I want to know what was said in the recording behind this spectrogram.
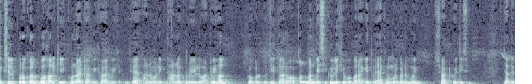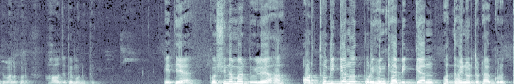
একচুৱেলি প্ৰকল্প হ'ল কি? কোনো এটা বিষয়ৰ বিষয়ে আনুমানিক ধাৰণা কৰি লোৱাটোৱেই হ'ল প্ৰকল্প যিহেতু আৰু অকণমান বেছিকৈ লিখিব পাৰা কিন্তু এক নম্বৰ কাৰণে মই শর্ট শ্বৰ্টকৈ দিছোঁ, যাতে তোমালোকৰ সহজতে মনত থাকে। এতিয়া কুৱেশ্যন নম্বৰ দুইলৈ অহা অৰ্থবিজ্ঞানত পৰিসংখ্যা বিজ্ঞান অধ্যয়নৰ দুটা গুৰুত্ব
